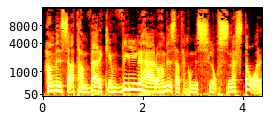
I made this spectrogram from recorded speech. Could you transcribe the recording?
han visade att han verkligen vill det här och han visar att han kommer slåss nästa år.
